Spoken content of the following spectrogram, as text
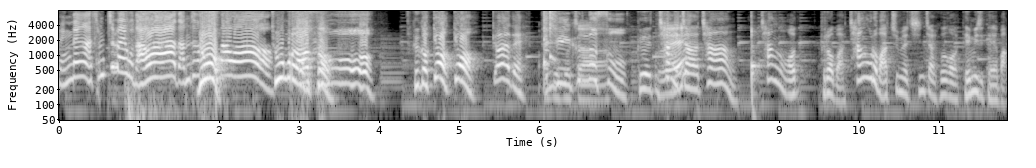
댕댕아 숨지 말고 나와 남자랑 요! 싸워 좋은 거 나왔어 오, 그거 껴 껴 껴야 어디 보자. 끝났어. 그창 왜? 있잖아 창창 어, 들어봐 창으로 맞추면 진짜 그거 데미지 대박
